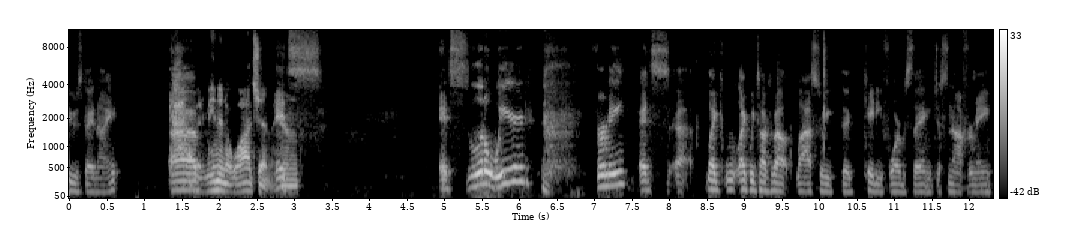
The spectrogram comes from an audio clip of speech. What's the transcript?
Tuesday night. God, I've Uh, been meaning to watch it, man. it's it's a little weird for me. It's uh, like like we talked about last week, the Katie Forbes thing, just not for me.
